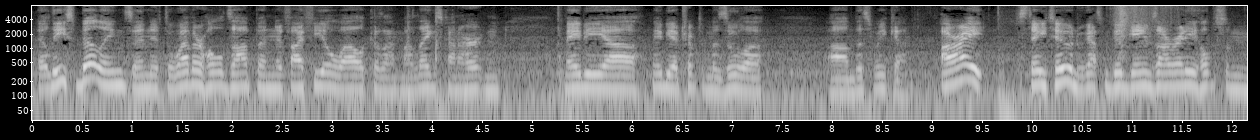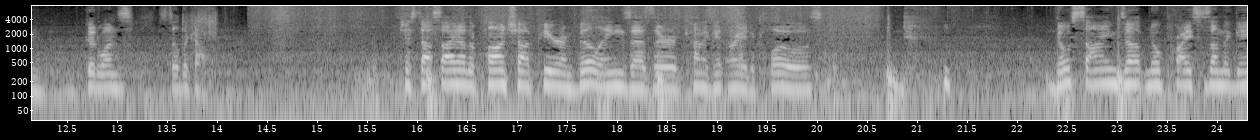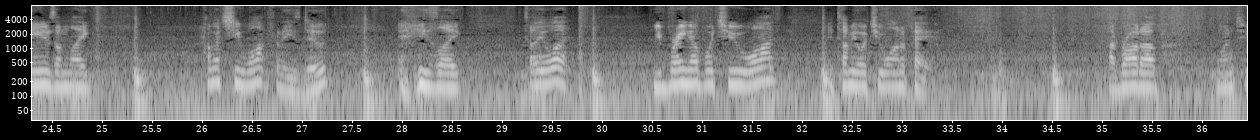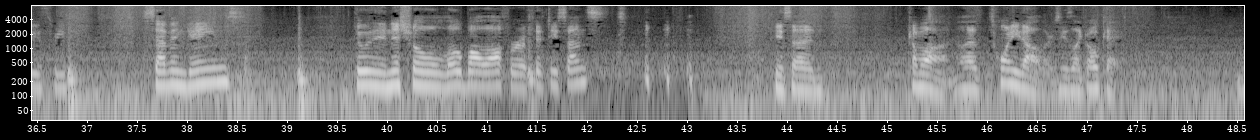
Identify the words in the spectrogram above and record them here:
at least Billings, and if the weather holds up and if I feel well because my leg's kind of hurting, maybe uh, maybe a trip to Missoula um, this weekend. All right, stay tuned. We got some good games already. Hope some good ones still to come. Just outside another pawn shop here in Billings as they're kind of getting ready to close. no signs up, no prices on the games. I'm like, how much do you want for these, dude? And he's like, tell you what, you bring up what you want and tell me what you want to pay. I brought up one, two, three, seven games. Doing the initial lowball offer of 50 cents. he said, come on, that's $20. He's like, okay.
